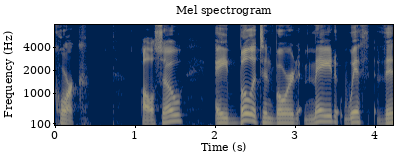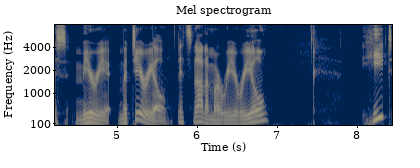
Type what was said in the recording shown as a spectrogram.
cork. Also, a bulletin board made with this material. It's not a material. Heat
